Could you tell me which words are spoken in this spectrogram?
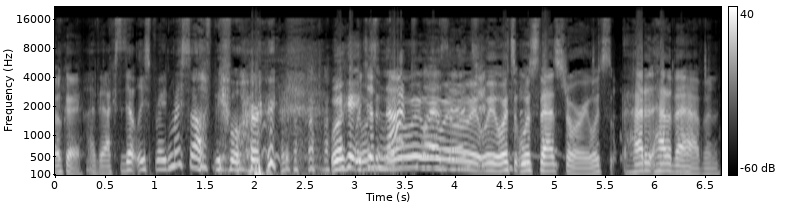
Okay. I've accidentally sprayed myself before, okay, which is not wait, wait, wait, pleasant. wait, wait, wait. What's what's that story? What's how did how did that happen?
